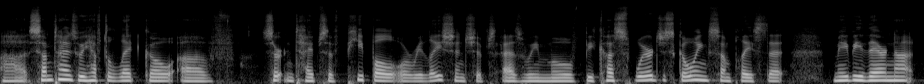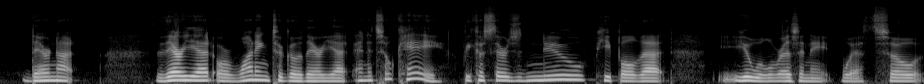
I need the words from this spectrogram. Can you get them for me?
Uh, sometimes we have to let go of certain types of people or relationships as we move because we're just going someplace that maybe they're not they're not there yet or wanting to go there yet and it's okay because there's new people that you will resonate with. So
